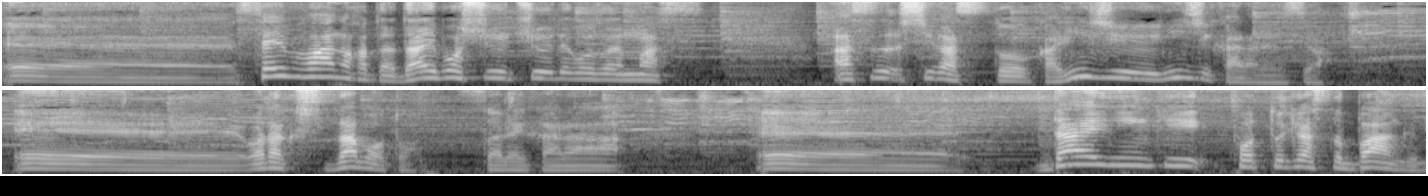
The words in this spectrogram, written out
えー、セーブファンの方大募集中でございます。明日4月10日22時からですよ。えー、私、ザボと、それから、えー、大人気ポッドキャスト番組、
